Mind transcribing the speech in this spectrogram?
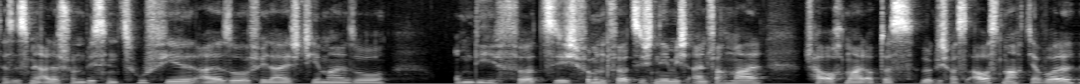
Das ist mir alles schon ein bisschen zu viel, also vielleicht hier mal so um die 40, 45 nehme ich einfach mal. Schau auch mal, ob das wirklich was ausmacht. Jawohl.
